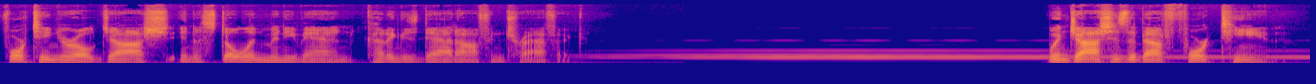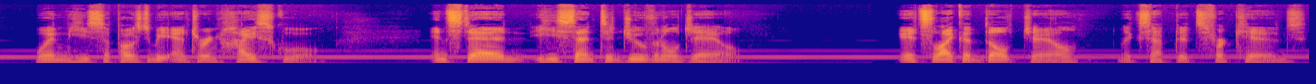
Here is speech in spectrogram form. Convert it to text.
14 year old Josh in a stolen minivan cutting his dad off in traffic. When Josh is about 14, when he's supposed to be entering high school, instead he's sent to juvenile jail. It's like adult jail, except it's for kids.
